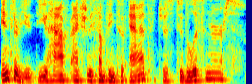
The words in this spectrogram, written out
interview. Do you have actually something to add just to the listeners?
